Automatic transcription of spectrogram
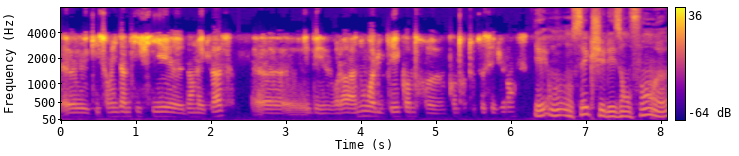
euh, qui sont identifiées euh, dans les classes. Euh, et voilà, à nous à lutter contre, contre toutes ces violences. Et on, sait que chez les enfants, euh,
